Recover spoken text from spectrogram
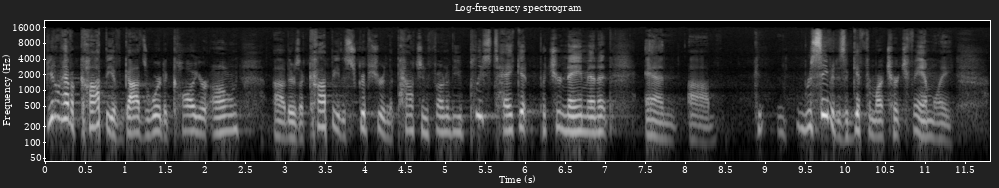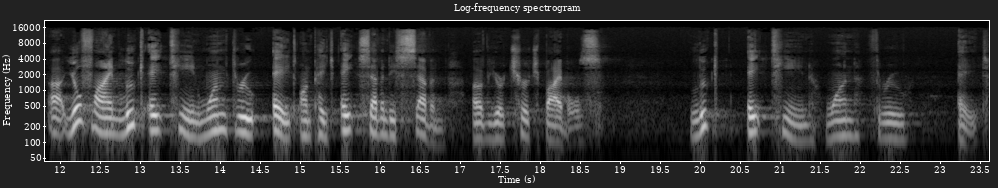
If you don't have a copy of God's Word to call your own, uh, there's a copy of the scripture in the pouch in front of you. Please take it, put your name in it, and um, receive it as a gift from our church family. Uh, you'll find Luke 18, 1 through 8, on page 877 of your church Bibles. Luke 18, 1 through 8.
